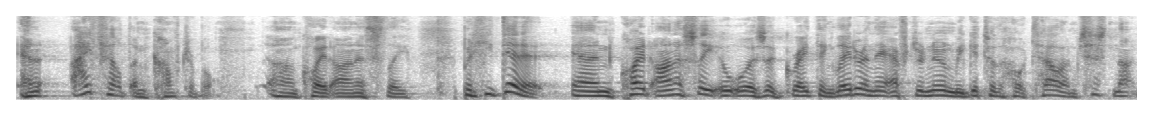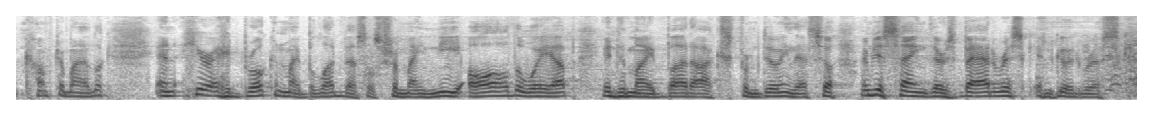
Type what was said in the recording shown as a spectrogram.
And I felt uncomfortable. Uh, quite honestly. But he did it. And quite honestly, it was a great thing. Later in the afternoon, we get to the hotel. I'm just not comfortable. I look, and here I had broken my blood vessels from my knee all the way up into my buttocks from doing that. So I'm just saying there's bad risk and good risk.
